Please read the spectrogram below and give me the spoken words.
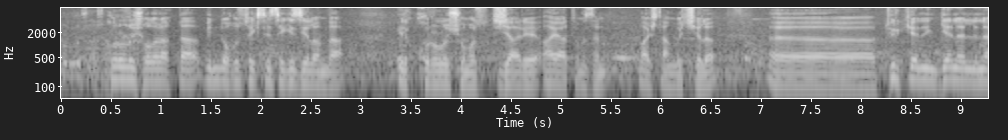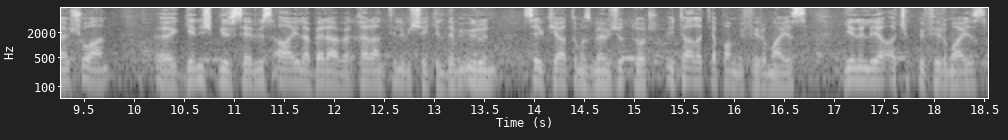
Kuruluş aşaması. kuruluş olarak da 1988 yılında ilk kuruluşumuz, ticari hayatımızın başlangıç yılı. E, Türkiye'nin geneline şu an e, geniş bir servis ağıyla beraber garantili bir şekilde bir ürün sevkiyatımız mevcuttur. İthalat yapan bir firmayız. Yeniliğe açık bir firmayız.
